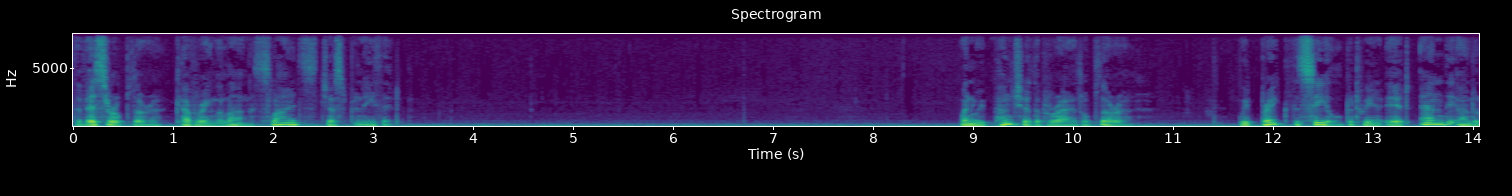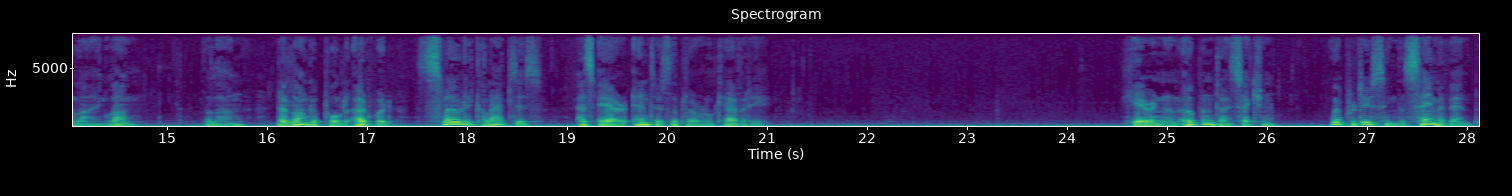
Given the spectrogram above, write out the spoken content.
The visceral pleura, covering the lung, slides just beneath it. When we puncture the parietal pleura, we break the seal between it and the underlying lung. The lung, no longer pulled outward, slowly collapses as air enters the pleural cavity. Here in an open dissection, we're producing the same event,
